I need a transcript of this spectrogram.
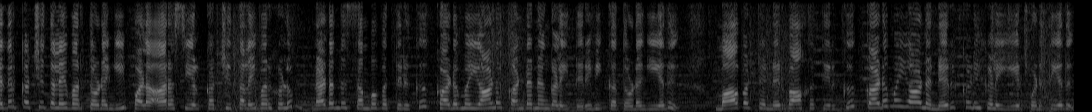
எதிர்க்கட்சித் தலைவர் தொடங்கி பல அரசியல் கட்சி தலைவர்களும் நடந்த சம்பவத்திற்கு கடுமையான கண்டனங்களை தெரிவிக்க தொடங்கியது. மாவட்ட நிர்வாகத்திற்கு கடுமையான நெருக்கடிகளை ஏற்படுத்தியது.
